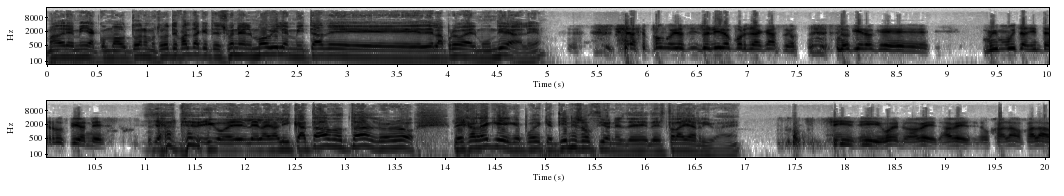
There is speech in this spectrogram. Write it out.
Madre mía, como autónomo, solo te falta que te suene el móvil en mitad de, la prueba del mundial, ¿eh? ya le pongo yo sin sonido por si acaso. No quiero que. Muy, muchas interrupciones. Ya te digo, el, alicatado tal, no, no. Déjale que, que, puede, que tienes opciones de, de estar ahí arriba, ¿eh? Sí, sí, bueno, a ver, a ver, ojalá, ojalá,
